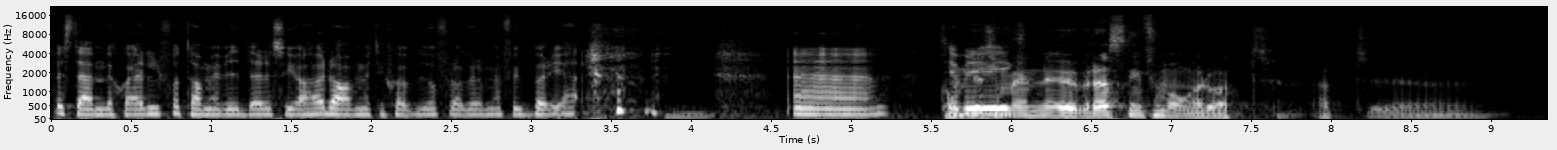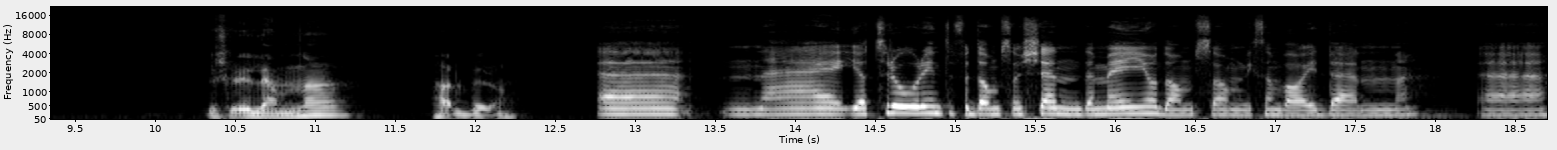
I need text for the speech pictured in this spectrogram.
bestämde själv för att ta mig vidare, så jag hörde av mig till Skövde och frågade om jag fick börja här. Eh, så Kom det som en överraskning för många då att, att eh, du skulle lämna Hallby då? Eh, nej, jag tror inte för de som kände mig och de som liksom var i den eh,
